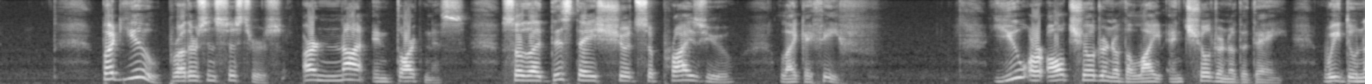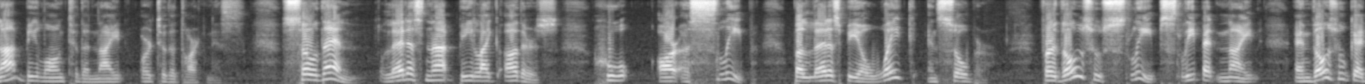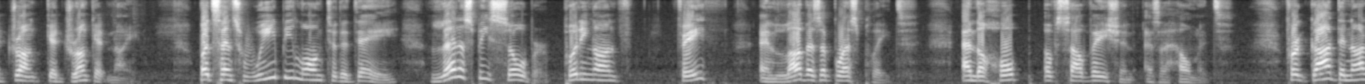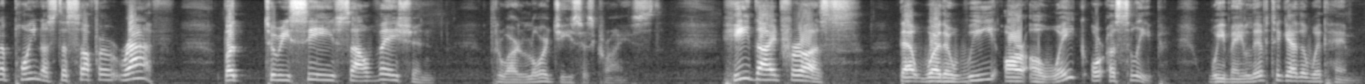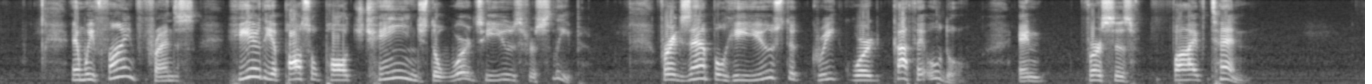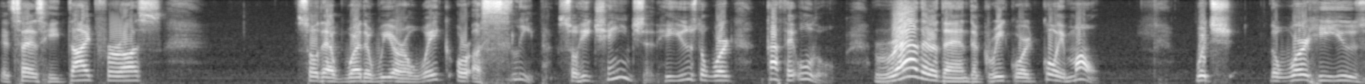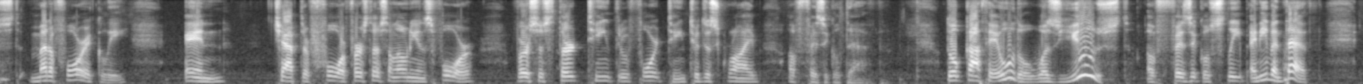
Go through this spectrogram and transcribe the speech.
But you, brothers and sisters, are not in darkness so that this day should surprise you like a thief. You are all children of the light and children of the day. We do not belong to the night or to the darkness. So then, let us not be like others who are asleep, but let us be awake and sober. For those who sleep, sleep at night, and those who get drunk, get drunk at night. But since we belong to the day, let us be sober, putting on faith and love as a breastplate, and the hope of salvation as a helmet. For God did not appoint us to suffer wrath, but to receive salvation through our Lord Jesus Christ. He died for us that whether we are awake or asleep, we may live together with Him. And we find, friends, here the Apostle Paul changed the words he used for sleep. For example, he used the Greek word katheudo in verses 5:10. It says he died for us so that whether we are awake or asleep. So he changed it. He used the word katheudo rather than the Greek word koimao, which the word he used metaphorically in chapter 4, 1 Thessalonians 4, verses 13 through 14, to describe a physical death. Though katheudo was used of physical sleep and even death,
